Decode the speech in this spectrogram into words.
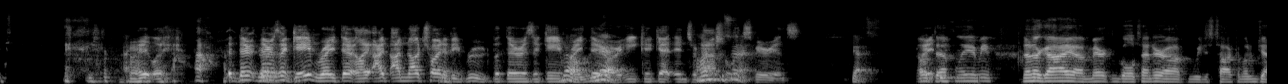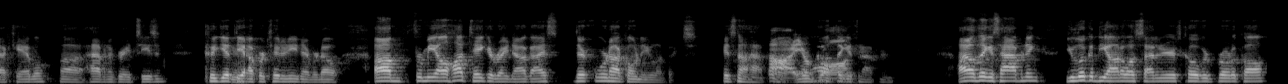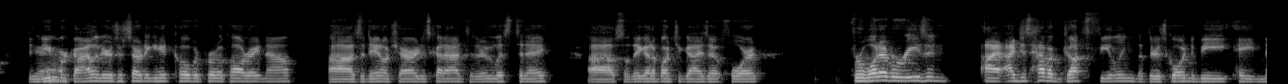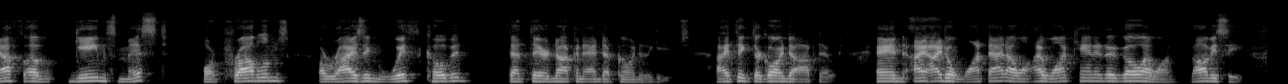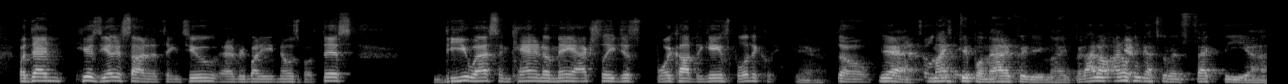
right, like there, there's a game right there. Like I, am not trying to be rude, but there is a game no, right there yeah. where he could get international 100%. experience. Yes. Oh, right? definitely. I mean, another guy, American goaltender. Uh, we just talked about him, Jack Campbell, uh, having a great season. Could get yeah. the opportunity. Never know. Um, for me, I'll hot take it right now, guys. There, we're not going to the Olympics. It's not happening. Ah, you're I don't wrong. think it's happening. I don't think it's happening. You look at the Ottawa Senators COVID protocol. The yeah. New York Islanders are starting to hit COVID protocol right now. Uh, Zdeno Chara just got added to their list today. Uh, so they got a bunch of guys out for it. for whatever reason, I, I just have a gut feeling that there's going to be enough of games missed or problems arising with COVID that they're not going to end up going to the games. I think they're going to opt out. And I, I don't want that. I want I want Canada to go. I want obviously. But then here's the other side of the thing too. Everybody knows about this. The US and Canada may actually just boycott the games politically. Yeah. So yeah, might diplomatically they might, but I don't I don't yeah. think that's going to affect the uh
